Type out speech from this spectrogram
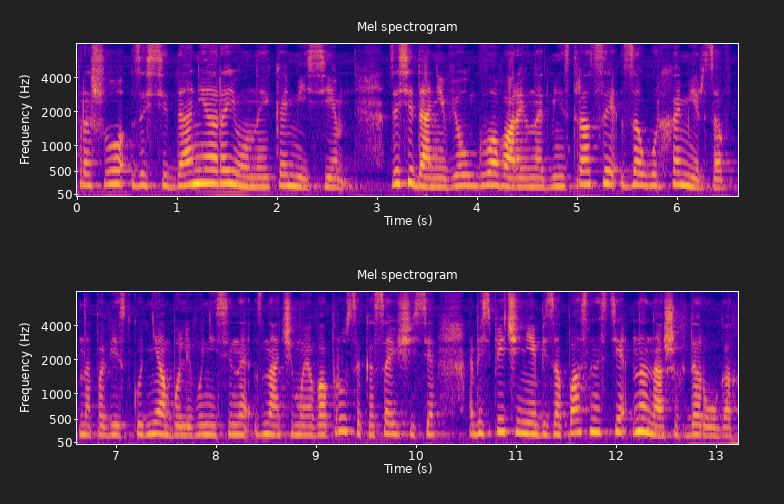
прошло заседание районной комиссии. Заседание вел глава районной администрации за Заур Хамирзов. На повестку дня были вынесены значимые вопросы, касающиеся обеспечения безопасности на наших дорогах.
